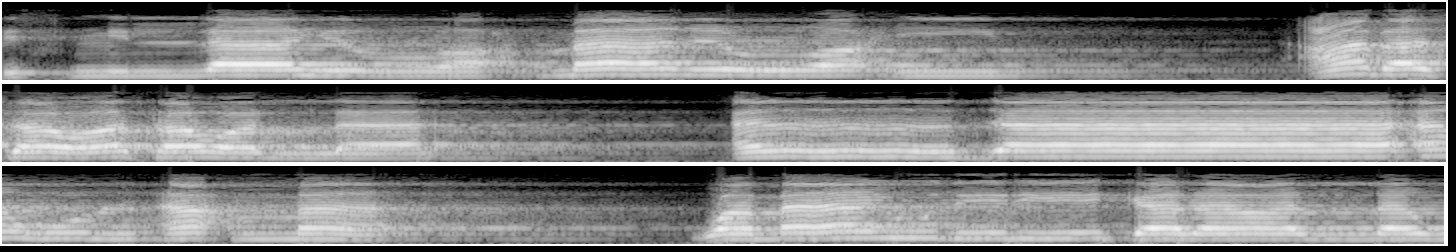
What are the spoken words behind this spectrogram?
بسم الله الرحمن الرحيم. عبس وتولى أن جاءه الأعمى وما يدريك لعله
